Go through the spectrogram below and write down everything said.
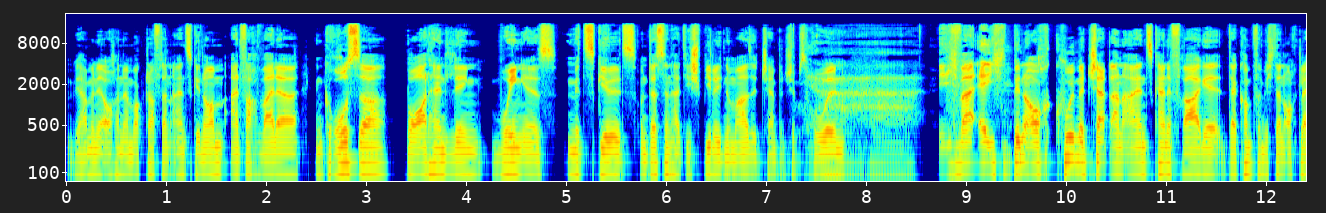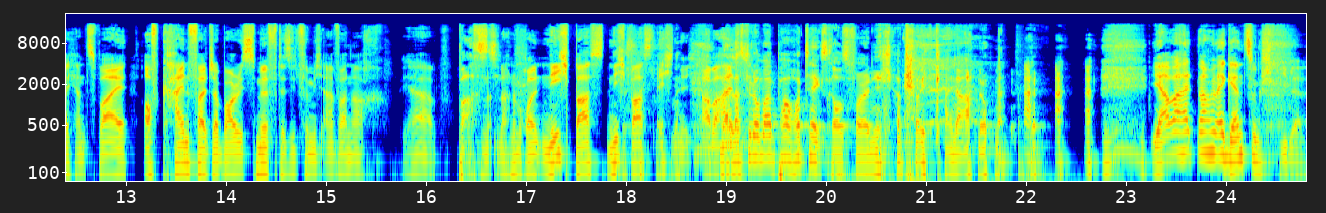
Wir haben ihn ja auch in der Mockdraft an eins genommen, einfach weil er ein großer Boardhandling Wing ist mit Skills. Und das sind halt die Spieler, die normalerweise Championships holen. Ich, war, ich bin auch cool mit Chat an eins, keine Frage. Der kommt für mich dann auch gleich an zwei. Auf keinen Fall Jabari Smith. Der sieht für mich einfach nach ja, Bast. Nach, nach einem Rollen. Nicht Bast, nicht Bast, echt nicht. Aber halt. Na, lass mir doch mal ein paar Hottakes rausfeuern. Ich habe euch keine Ahnung. ja, aber halt nach einem Ergänzungsspieler.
